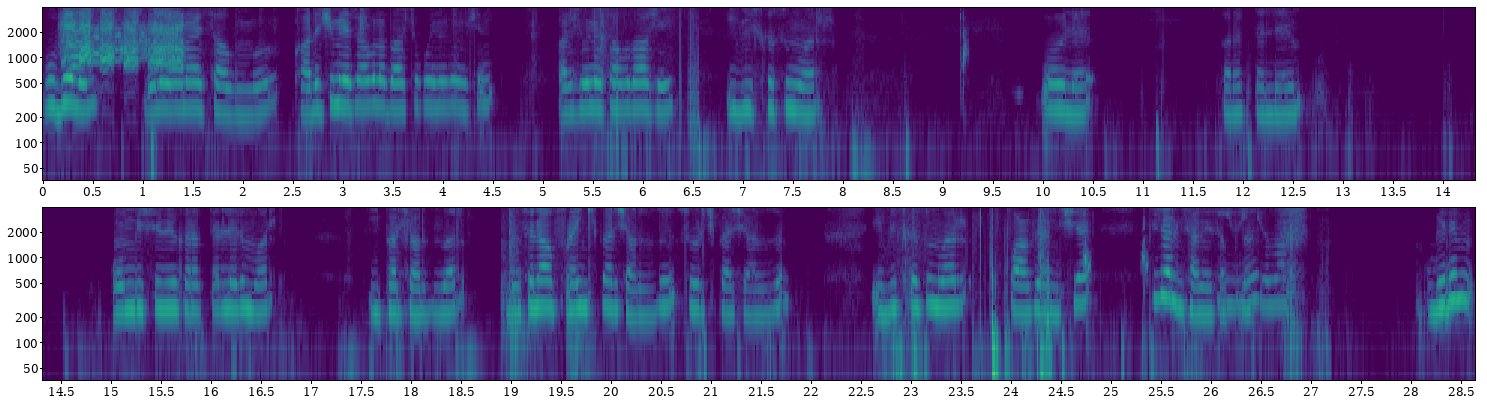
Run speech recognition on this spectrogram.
Bu benim. Benim ana hesabım bu. Kardeşimin hesabına daha çok oynadığım için kardeşimin hesabı daha şey. İblis Kasım var. Böyle karakterlerim. 11 seviye karakterlerim var. Hiper şarjlılar. Mesela Frank hiper şarjlı, Search hiper şarjlı. İblis Kasım var falan filan işte. Güzel bir tane hesap bu da. Benim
